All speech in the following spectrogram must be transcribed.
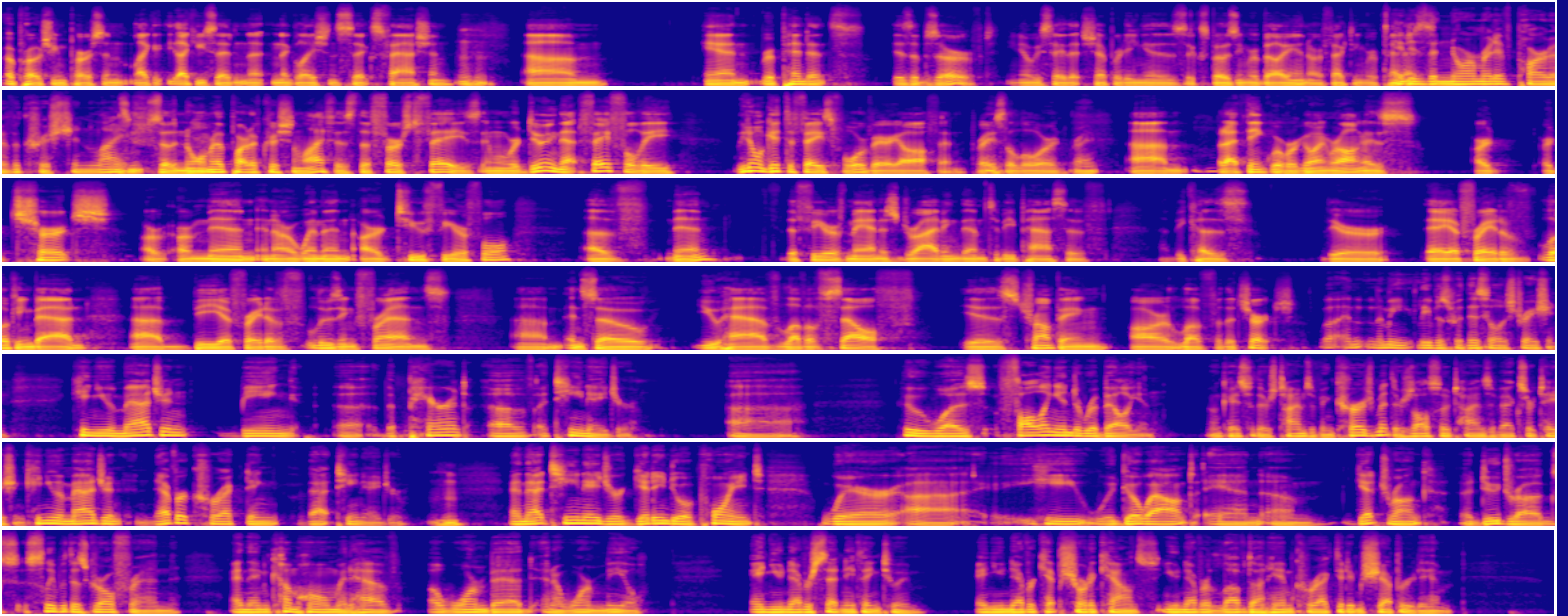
approaching person, like like you said in the, in the Galatians six fashion, mm-hmm. um, and repentance is observed. You know, we say that shepherding is exposing rebellion or affecting repentance. It is the normative part of a Christian life. So the normative part of Christian life is the first phase, and when we're doing that faithfully, we don't get to phase four very often. Praise right. the Lord. Right. Um, mm-hmm. But I think where we're going wrong is our our church, our, our men and our women are too fearful of men the fear of man is driving them to be passive uh, because they're a afraid of looking bad, uh, b afraid of losing friends, um, and so you have love of self is trumping our love for the church. Well, and let me leave us with this illustration. Can you imagine being uh, the parent of a teenager uh, who was falling into rebellion? Okay, so there's times of encouragement, there's also times of exhortation. Can you imagine never correcting that teenager? Mm-hmm. And that teenager getting to a point where uh, he would go out and um, get drunk, uh, do drugs, sleep with his girlfriend, and then come home and have a warm bed and a warm meal. And you never said anything to him, and you never kept short accounts. You never loved on him, corrected him, shepherded him.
